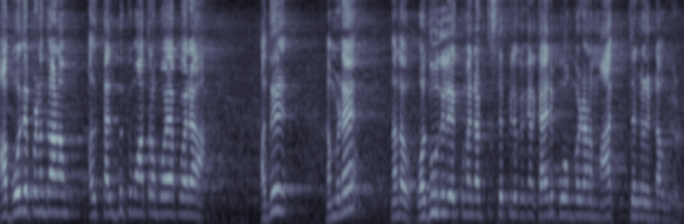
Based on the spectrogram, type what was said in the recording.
ആ ബോധ്യപ്പെടൽ എന്താണ്? അത് കൽബിക്ക് മാത്രം പോയാൽ പോരാ. അത് നമ്മുടെ നല്ല വധൂതിലേക്കും അതിന്റെ അടുത്ത സ്റ്റെപ്പിലൊക്കെ ഇങ്ങനെ കയറി പോകുമ്പോഴാണ് മാറ്റങ്ങൾ ഉണ്ടാവുകയുള്ളൂ.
